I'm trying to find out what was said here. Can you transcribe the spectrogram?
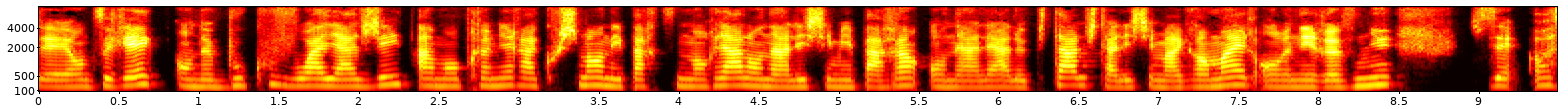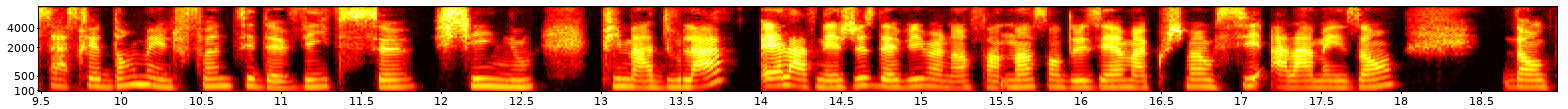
Euh, on dirait qu'on a beaucoup voyagé. À mon premier accouchement, on est parti de Montréal, on est allé chez mes parents, est allé à l'hôpital, j'étais allée chez ma grand-mère, on est revenu. Je disais, oh, ça serait donc mais le fun, tu sais, de vivre ça chez nous. Puis ma doula, elle, elle venait juste de vivre un enfantement, son deuxième accouchement aussi à la maison. Donc,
